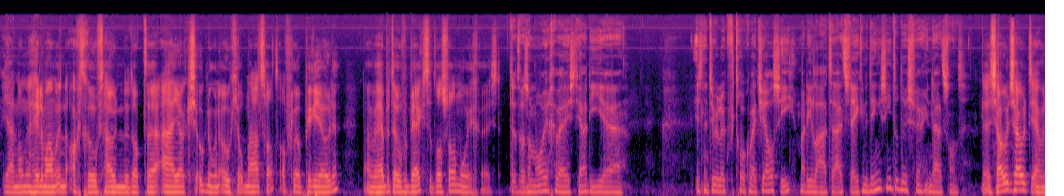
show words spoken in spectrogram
Ja, en dan helemaal in de achterhoofd houdende dat eh, Ajax ook nog een oogje op maat had afgelopen periode. Nou, we hebben het over backs, dat was wel mooi geweest. Dat was een mooie geweest. Ja, die eh, is natuurlijk vertrokken bij Chelsea. Maar die laat uitstekende dingen zien tot dusver in Duitsland. Ja, zou het, zou het, ja,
